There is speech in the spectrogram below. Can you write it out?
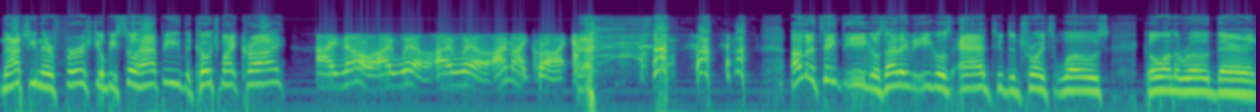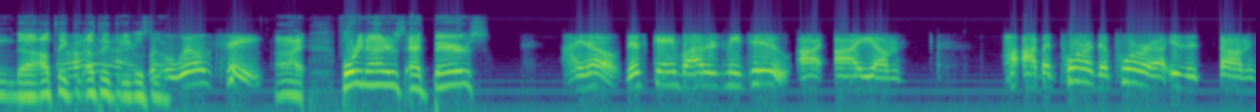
notching their first. You'll be so happy. The coach might cry. I know. I will. I will. I might cry. I'm going to take the Eagles. I think the Eagles add to Detroit's woes. Go on the road there, and uh, I'll take the I'll take the Eagles. Well, we'll see. All right, 49ers at Bears. I know this game bothers me too. I I um, I, but poor the poor uh, is it um.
